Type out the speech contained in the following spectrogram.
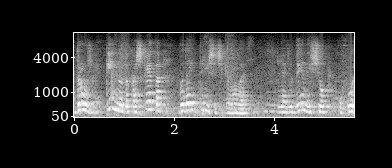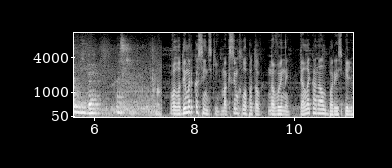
Друже, кинь до кашкета бодай трішечки лавець для людини, що у формі йде на схід. Володимир Косинський, Максим Хлопотов. Новини. Телеканал Бориспіль.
